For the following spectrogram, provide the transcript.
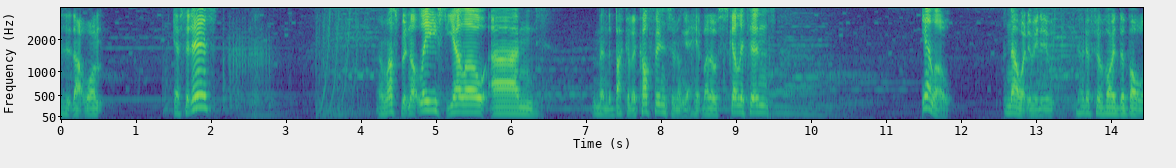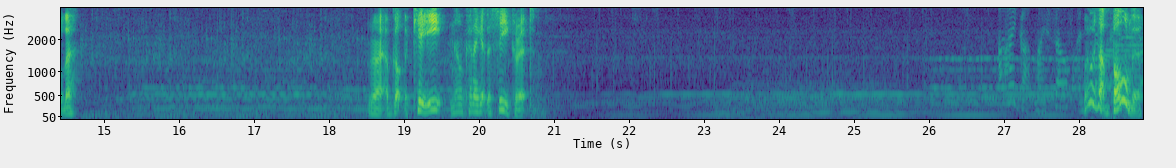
Is it that one? Yes, it is. And last but not least, yellow and remember the back of the coffin so we don't get hit by those skeletons. Yellow. Now what do we do? Now we have to avoid the boulder. Right, I've got the key. Now can I get the secret? Where was that boulder?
